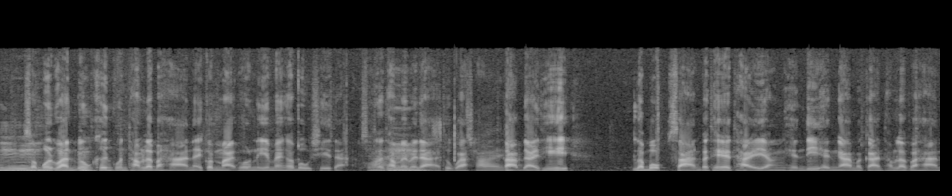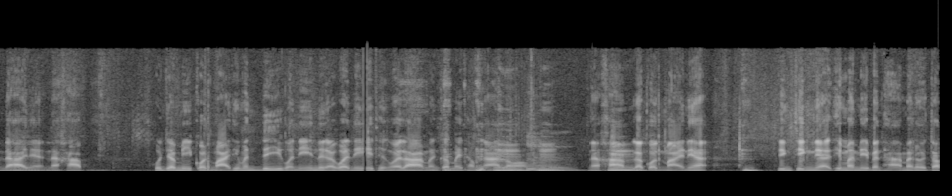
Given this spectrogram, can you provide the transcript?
อืสมมติวันรุ่งขึ้นคุณทำแล้วประหารในกฎหมายพวกนี้แม่งก็บูชิดอะคุณก็ทำอะไรไม่ได้ถูกป่ะใช่ตราบใดที่ระบบศาลประเทศไทยยังเห็นดีเห็นงามกับการทำรัฐประหารได้เนี่ยนะครับ คุณจะมีกฎหมายที่มันดีกว่านี้เหนือกว่านี้ถึงเวลามันก็ไม่ทำงานหรอกอืมนะครับอืมแล้วกฎหมายเนี่ยจริงๆเนี่ยที่มันมีปัญหามาโดยต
